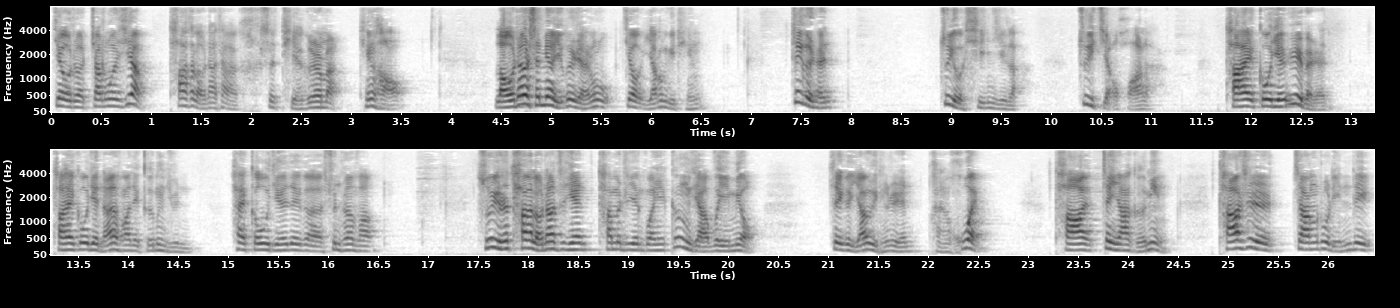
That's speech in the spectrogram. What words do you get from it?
叫做张作相，他和老张他是铁哥们儿，挺好。老张身边有个人物叫杨雨婷。这个人最有心机了，最狡猾了。他还勾结日本人，他还勾结南方的革命军，还勾结这个孙传芳。所以说，他和老张之间，他们之间关系更加微妙。这个杨雨婷这人很坏，他镇压革命，他是张作霖的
